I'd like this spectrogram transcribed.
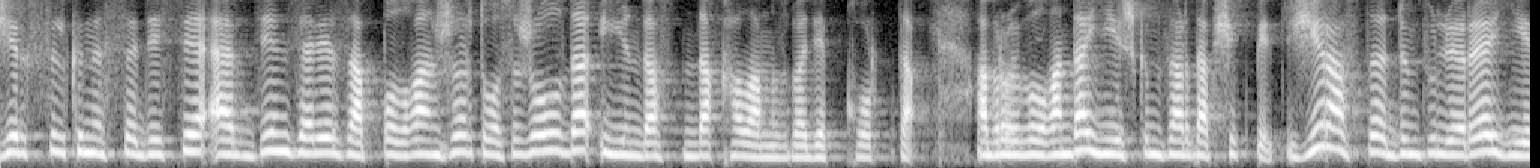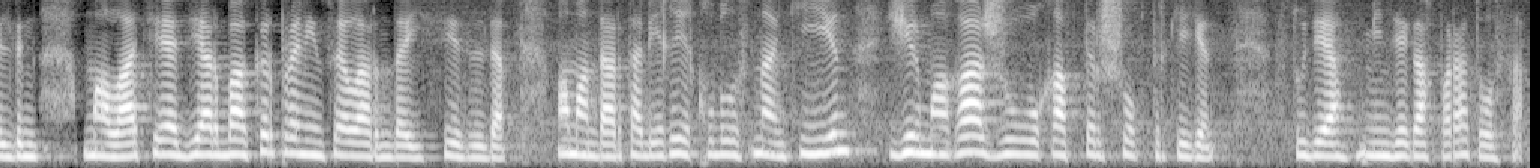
Жер сілкінісі десе әбден зәрезап болған жұрт осы жолы да үйінді астында қаламыз ба деп қорықты. Абырой болғанда ешкім зардап шекпеді. Жер асты дүмпулері елдің Малатия, Диарбакыр провинцияларында сезілді. Мамандар табиғи құбылысынан кейін 20-ға жуық автор-шок тіркеген. Студия мендегі ақпарат осы.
